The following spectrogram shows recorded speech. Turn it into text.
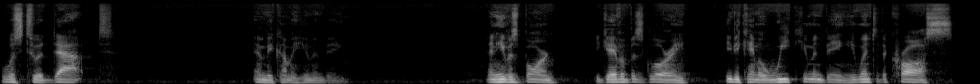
was to adapt and become a human being. And he was born, he gave up his glory, he became a weak human being. He went to the cross,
